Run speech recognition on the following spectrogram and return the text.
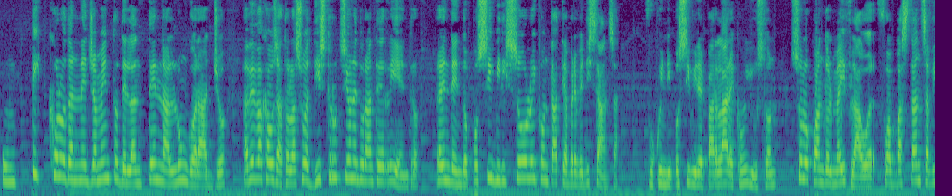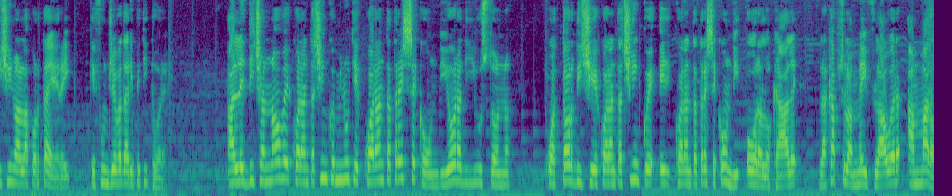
Un piccolo danneggiamento dell'antenna a lungo raggio aveva causato la sua distruzione durante il rientro, rendendo possibili solo i contatti a breve distanza. Fu quindi possibile parlare con Houston solo quando il Mayflower fu abbastanza vicino alla portaerei, che fungeva da ripetitore. Alle 19.45 minuti e 43 secondi, ora di Houston, 14.45 e 43 secondi, ora locale, la capsula Mayflower ammarò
